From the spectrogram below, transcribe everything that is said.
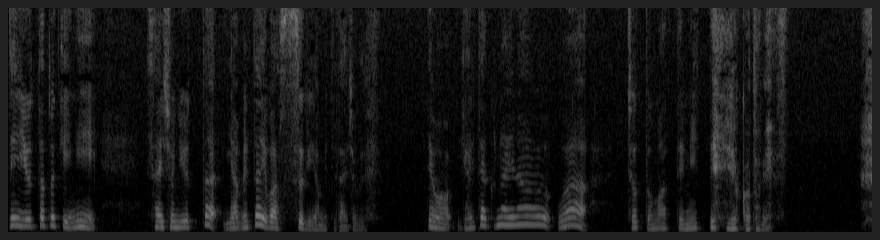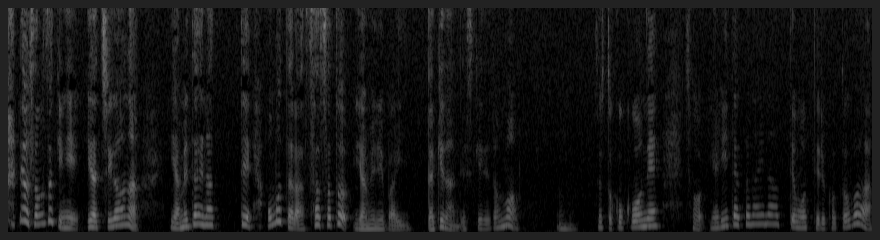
で言った時に最初に言った「やめたい」はすぐやめて大丈夫です。でも「やりたくないな」はちょっと待ってみっていうことです。でもその時にいや違うなやめたいなって思ったらさっさとやめればいいだけなんですけれども、うん、ちょっとここをねそうやりたくないなって思ってることは、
